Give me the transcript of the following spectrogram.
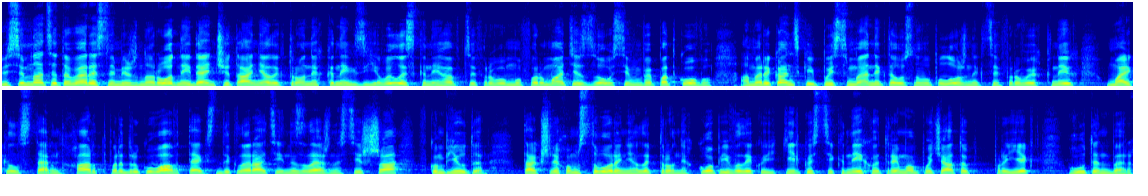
18 вересня Міжнародний день читання електронних книг. З'явилась книга в цифровому форматі зовсім випадково. Американський письменник та основоположник цифрових книг Майкл Стернхарт передрукував текст Декларації незалежності США в комп'ютер. Так, шляхом створення електронних копій великої кількості книг отримав початок проєкт Гутенберг.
